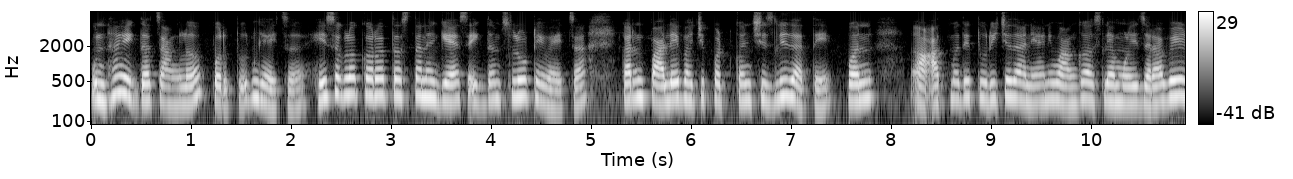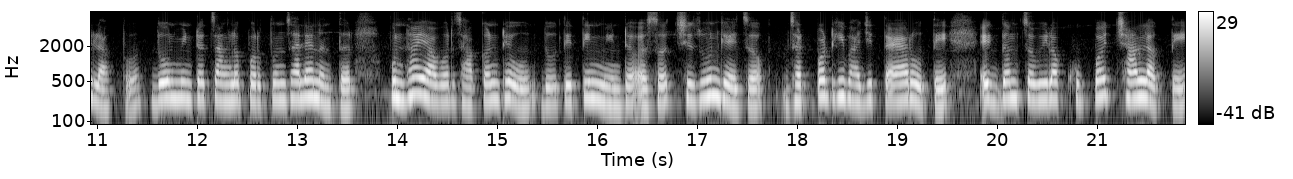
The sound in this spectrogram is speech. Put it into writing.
पुन्हा एकदा चांगलं परतून घ्यायचं. हे सगळं करत असताना गॅस एकदम स्लो ठेवायचा कारण पालेभाजी पटकन शिजली जाते. पण आतमध्ये तुरीचे दाणे आणि वांगं असल्यामुळे जरा वेळ लागतो. दोन मिनटं चांगलं परतून झाल्यानंतर पुन्हा यावर झाकण ठेवून दोन ते तीन मिनटं असंच शिजवून घ्यायचं. झटपट ही भाजी तयार होते. एकदम चवीला खूपच छान लागते.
